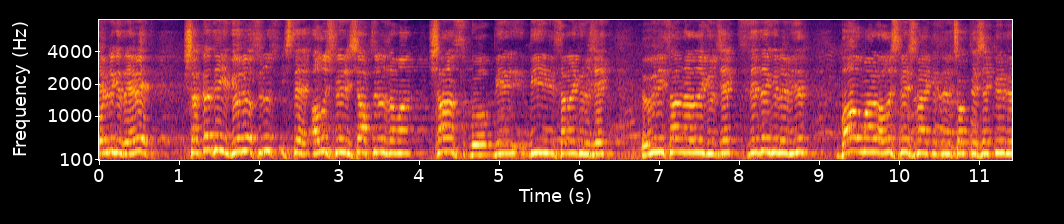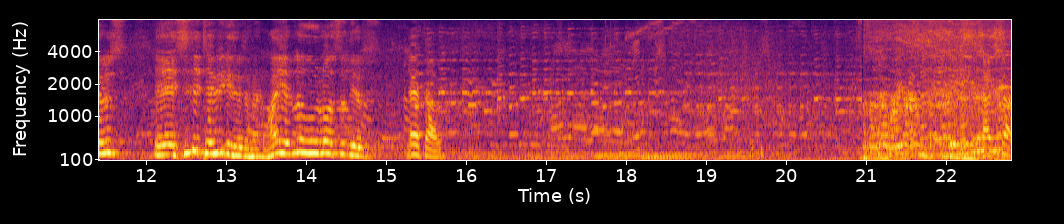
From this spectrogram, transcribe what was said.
tebrik ederim. Evet, şaka değil, görüyorsunuz işte alışveriş yaptığınız zaman şans bu. Bir, bir insana gülecek, öbür insanlara da gülecek, size de gülebilir. Balmar Alışveriş Merkezi'ne çok teşekkür ediyoruz. Ee, sizi de tebrik ediyoruz efendim. Hayırlı uğurlu olsun diyoruz. Evet abi. Kaçlar?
